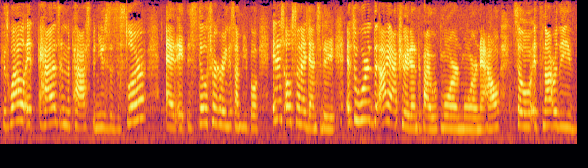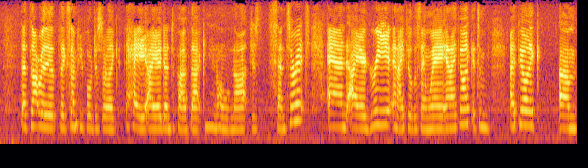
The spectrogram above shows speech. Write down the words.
Because while it has in the past been used as a slur and it is still triggering to some people. It is also an identity. It's a word that I actually identify with more and more now. So it's not really that's not really like some people just are like hey I identify with that can you know not just censor it and I agree and I feel the same way and I feel like it's I feel like um,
